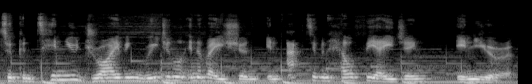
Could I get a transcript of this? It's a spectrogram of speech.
to continue driving regional innovation in active and healthy aging in Europe.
